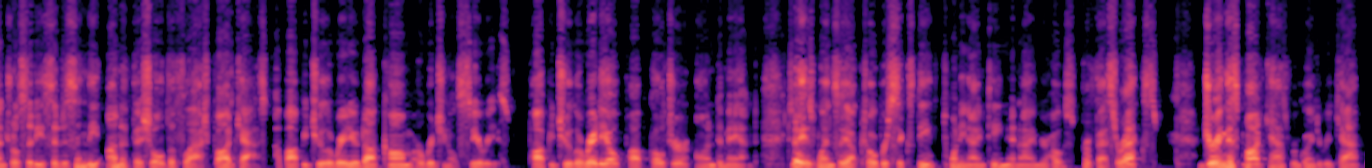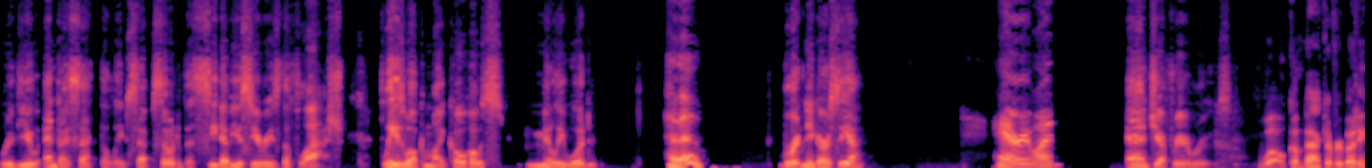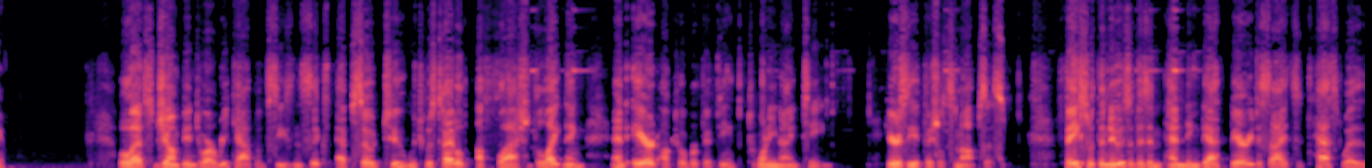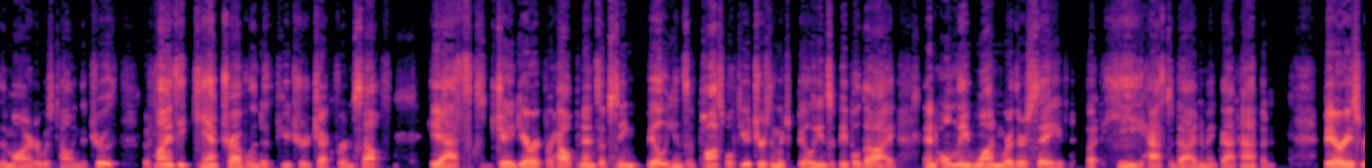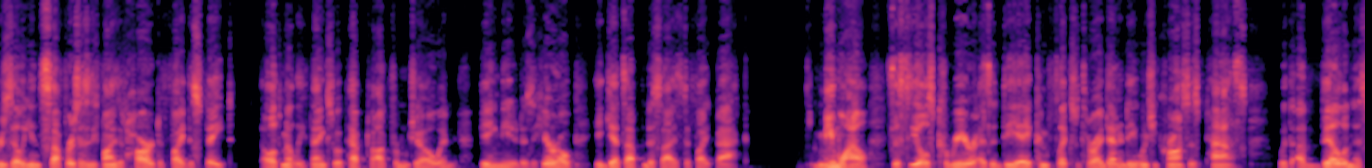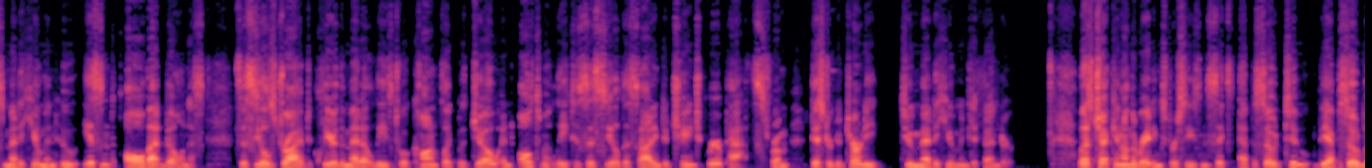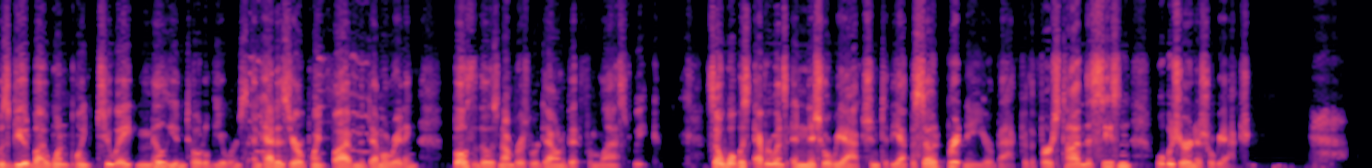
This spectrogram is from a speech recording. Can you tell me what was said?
Central City Citizen, the unofficial The Flash podcast, a PoppyChuloRadio.com original series. Poppy Chulo Radio, pop culture on demand. Today is Wednesday, October 16th, 2019, and I am your host, Professor Echs. During this podcast, we're going to recap, review, and dissect the latest episode of the CW series The Flash. Please welcome my co-hosts, Millie Wood. Hello. Brittani Garcia. Hey, everyone. And Jeffrey Arauz. Welcome back, everybody. Let's jump into our recap of Season 6, Episode 2, which was titled A Flash of the Lightning and aired October 15th, 2019. Here's the official synopsis. Faced with the news of his impending death, Barry decides to test whether the monitor was telling the truth, but finds he can't travel into the future to check for himself. He asks Jay Garrick for help and ends up seeing billions of possible futures in which billions of people die, and only one where they're saved, but he has to die to make that happen. Barry's resilience suffers as he finds it hard to fight his fate. Ultimately, thanks to a pep talk from Joe and being needed as a hero, he gets up and decides to fight back. Meanwhile, Cecile's career as a DA conflicts with her identity when she crosses paths with a villainous metahuman who isn't all that villainous. Cecile's drive to clear the meta leads to a conflict with Joe and ultimately to Cecile deciding to change career paths from district attorney to metahuman defender. Let's check in on the ratings for season 6, episode 2. The episode was viewed by 1.28 million total viewers and had a 0.5 in the demo rating. Both of those numbers were down a bit from last week. So what was everyone's initial reaction to the episode? Brittani, you're back for the first time this season. What was your initial reaction?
